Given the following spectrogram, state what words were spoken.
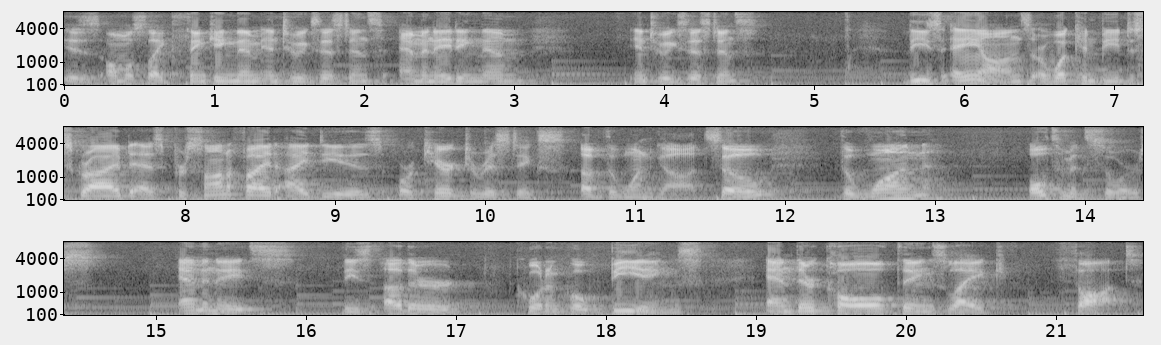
is almost like thinking them into existence, emanating them into existence. These aeons are what can be described as personified ideas or characteristics of the one God. So the one ultimate source emanates these other quote unquote beings, and they're called things like thought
